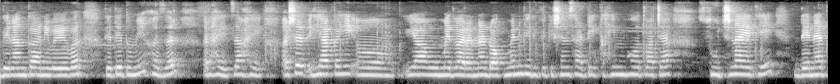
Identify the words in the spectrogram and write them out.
दिनांक आणि वेळेवर तेथे तुम्ही हजर राहायचं आहे. अशा ह्या काही या उमेदवारांना डॉक्युमेंट व्हेरिफिकेशनसाठी काही महत्त्वाच्या सूचना येथे देण्यात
